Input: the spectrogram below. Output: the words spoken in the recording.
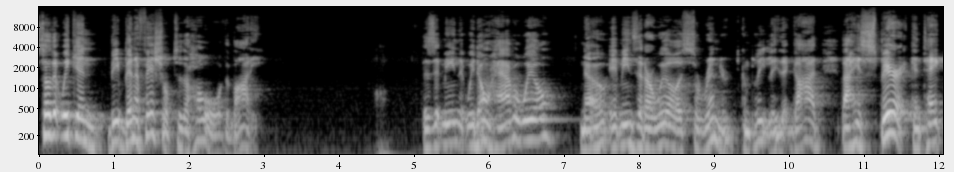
so that we can be beneficial to the whole of the body. Does it mean that we don't have a will? No, it means that our will is surrendered completely, that God, by His Spirit, can take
